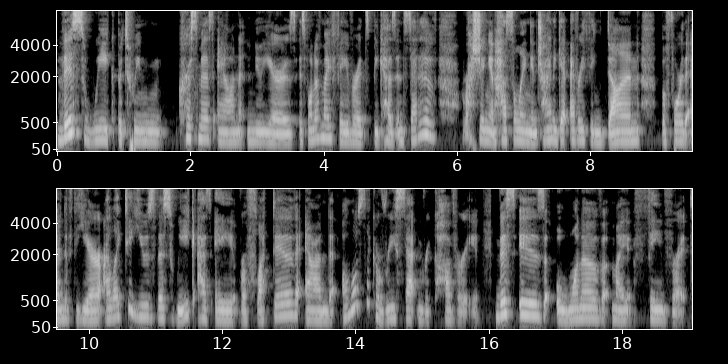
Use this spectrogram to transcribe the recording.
This week between Christmas and New Year's is one of my favorites because instead of rushing and hustling and trying to get everything done before the end of the year, I like to use this week as a reflective and almost like a reset and recovery. This is one of my favorite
